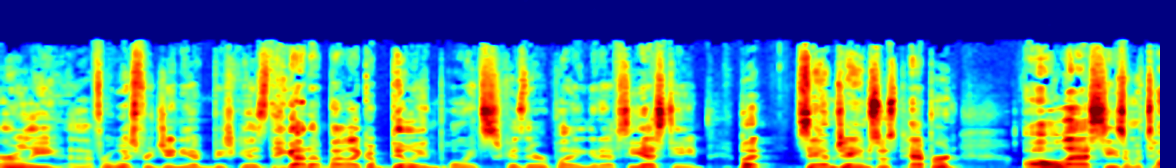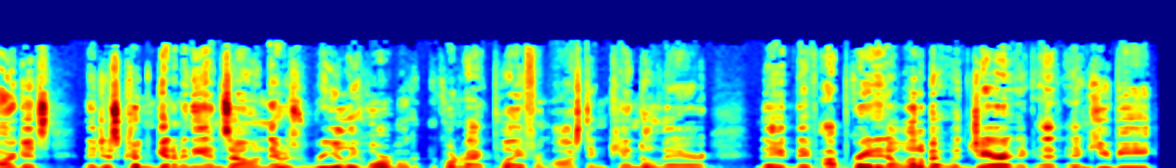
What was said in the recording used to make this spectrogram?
early uh, for West Virginia because they got up by like a billion points because they were playing an FCS team. But Sam James was peppered all last season with targets. They just couldn't get him in the end zone. There was really horrible quarterback play from Austin Kendall there. They they've upgraded a little bit with Jarrett at, at, QB.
